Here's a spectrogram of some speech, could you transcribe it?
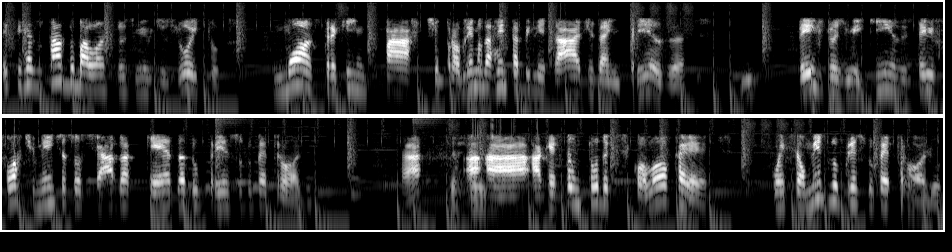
esse resultado do balanço de 2018 mostra que, em parte, o problema da rentabilidade da empresa desde 2015 esteve fortemente associado à queda do preço do petróleo. Tá? A, a, a questão toda que se coloca é, com esse aumento do preço do petróleo,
